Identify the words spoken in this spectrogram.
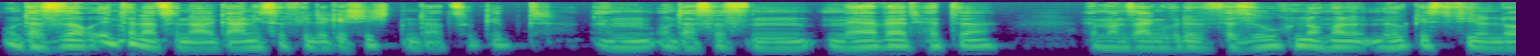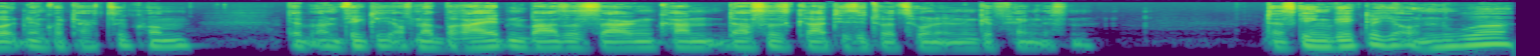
und dass es auch international gar nicht so viele Geschichten dazu gibt ähm, und dass es einen Mehrwert hätte, wenn man sagen würde, wir versuchen nochmal mit möglichst vielen Leuten in Kontakt zu kommen, damit man wirklich auf einer breiten Basis sagen kann, das ist gerade die Situation in den Gefängnissen. Das ging wirklich auch nur,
